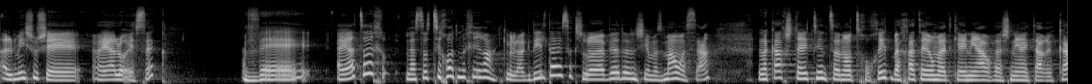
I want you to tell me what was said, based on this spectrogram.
על מישהו שהיה לו עסק, ו... היה צריך לעשות שיחות מכירה, כאילו להגדיל את העסק שלו, להביא עוד אנשים, אז מה הוא עשה? לקח שתי צנצנות זכוכית, באחת היו מעדכי נייר והשנייה הייתה ריקה,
